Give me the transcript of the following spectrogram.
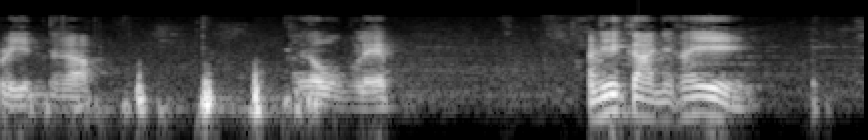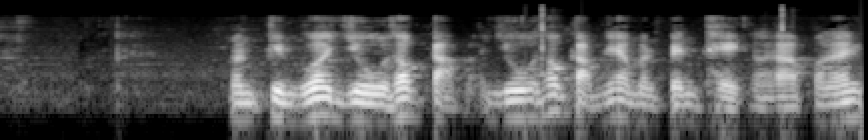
print นะครับแล้วก็วงเล็บ อันนี้การจะให้ มันพิมพ์ว่า u เท่ากับ u เท่ากับเนี่ยมันเป็น text นะครับ เพราะฉะนั้น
